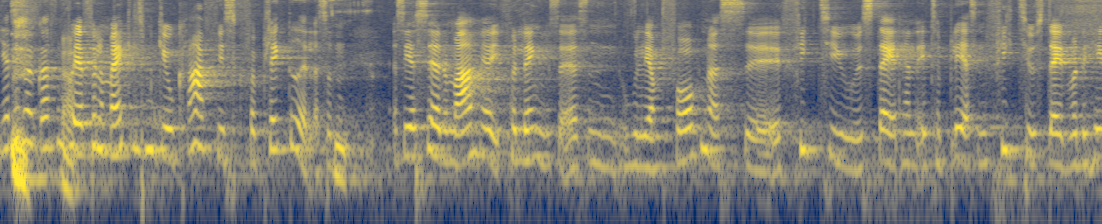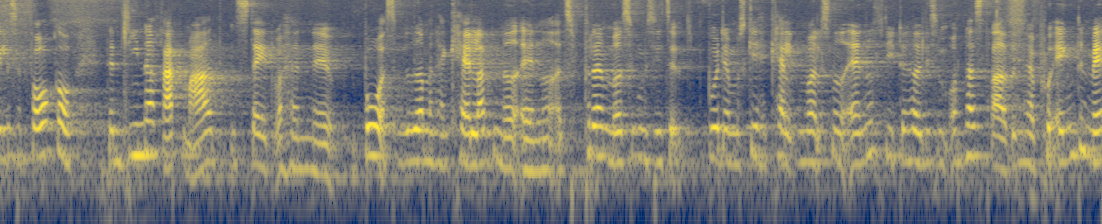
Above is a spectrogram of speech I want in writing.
Ja, det kan jeg godt finde ja. på. Jeg føler mig ikke ligesom geografisk forpligtet, eller sådan. Altså, jeg ser det meget mere i forlængelse af sådan William Faulkners øh, fiktive stat. Han etablerer sådan en fiktiv stat, hvor det hele så foregår. Den ligner ret meget den stat, hvor han øh, bor og så videre, men han kalder den noget andet. Og på den måde, så kan man sige, at burde jeg måske have kaldt den noget andet, fordi det havde ligesom understreget den her pointe med,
